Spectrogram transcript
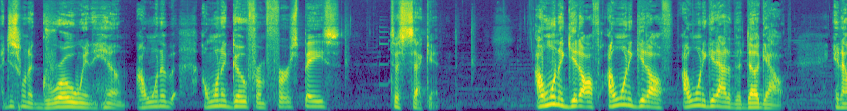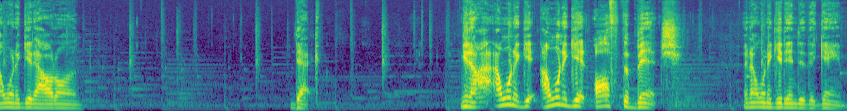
I just want to grow in him. I want to I want to go from first base to second. I want to get off I want to get off I want to get out of the dugout and I want to get out on deck. You know, I, I want to get I want to get off the bench and I want to get into the game.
